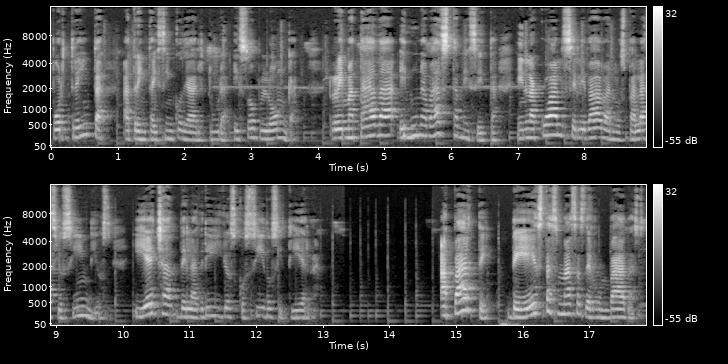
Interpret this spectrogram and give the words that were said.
por 30 a 35 de altura. Es oblonga, rematada en una vasta meseta en la cual se elevaban los palacios indios y hecha de ladrillos cocidos y tierra. Aparte de estas masas derrumbadas,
